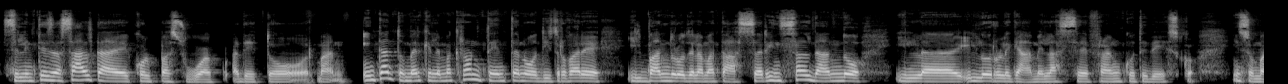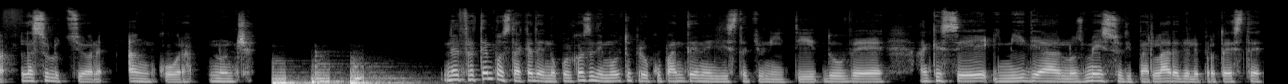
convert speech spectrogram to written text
Se l'intesa salta è colpa sua, ha detto Orbán. Intanto Merkel e Macron tentano di trovare il bandolo della matassa, rinsaldando il, il loro legame, l'asse franco-tedesco. Insomma, la soluzione ancora non c'è. Nel frattempo sta accadendo qualcosa di molto preoccupante negli Stati Uniti, dove anche se i media hanno smesso di parlare delle proteste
